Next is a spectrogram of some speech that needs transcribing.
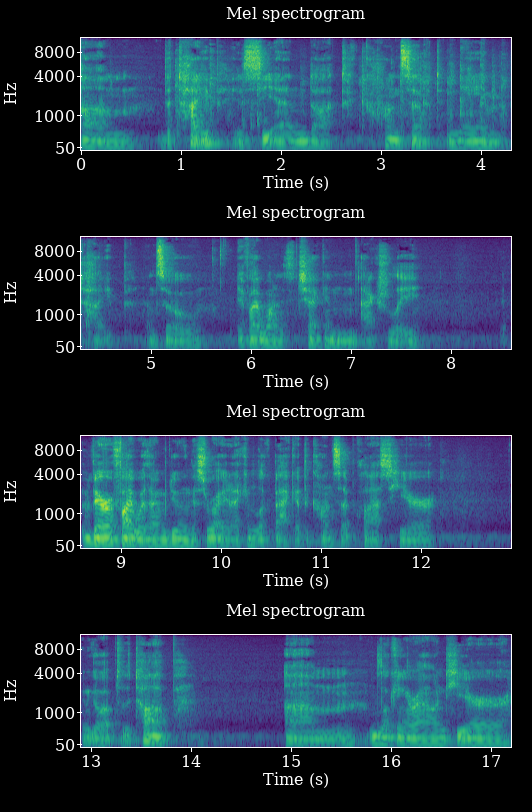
Um, the type is cn dot concept name type. And so if I wanted to check and actually verify whether I'm doing this right, I can look back at the concept class here and go up to the top, um, looking around here,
